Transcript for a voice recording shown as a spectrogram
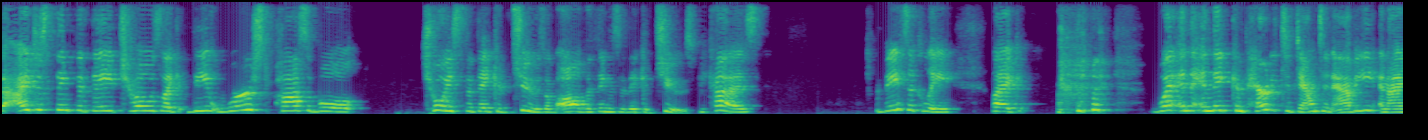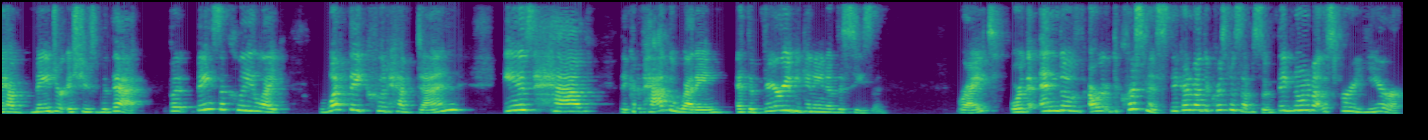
I just think that they chose like the worst possible choice that they could choose of all the things that they could choose because basically like what and, and they compared it to Downton Abbey and I have major issues with that but basically like what they could have done is have they could have had the wedding at the very beginning of the season right? Or the end of or the Christmas. They could have had the Christmas episode. They've known about this for a year.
